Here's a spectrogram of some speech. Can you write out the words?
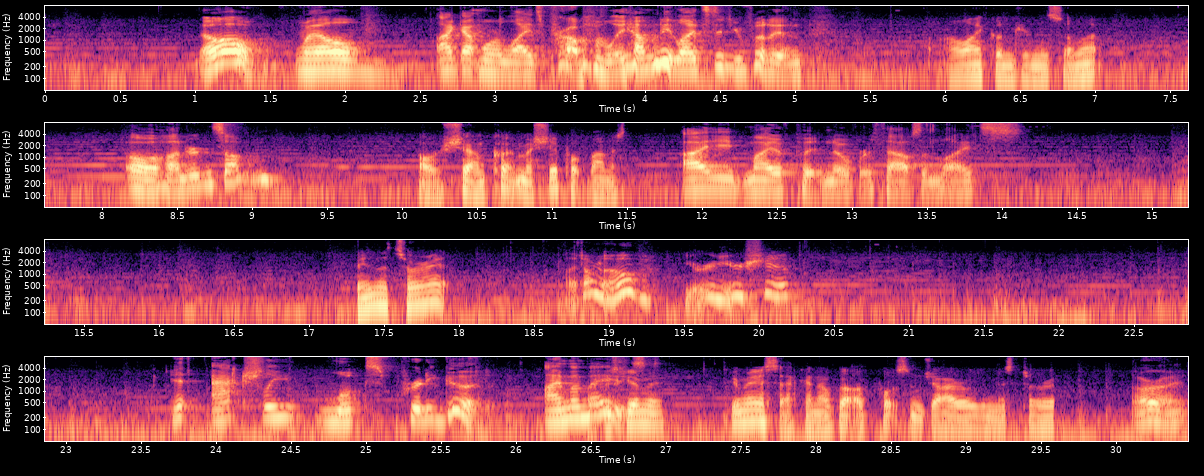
Oh, well, I got more lights probably. How many lights did you put in? I like 100 and something. Oh, 100 and something? Oh shit, I'm cutting my ship up by mistake. I might have put in over a thousand lights. In the turret. I don't know. You're in your ship. It actually looks pretty good. I'm amazed. Just give me, give me a second. I've got to put some gyros in this turret. Alright.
